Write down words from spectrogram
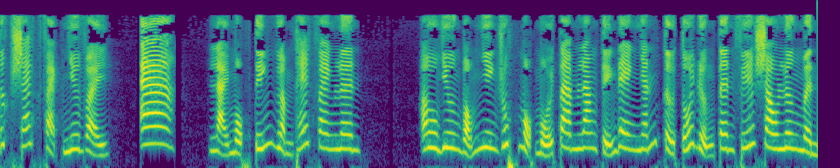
tức sát phạt như vậy. A! lại một tiếng gầm thét vang lên. Âu Dương bỗng nhiên rút một mũi tam lăng tiễn đen nhánh từ tối đựng tên phía sau lưng mình.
